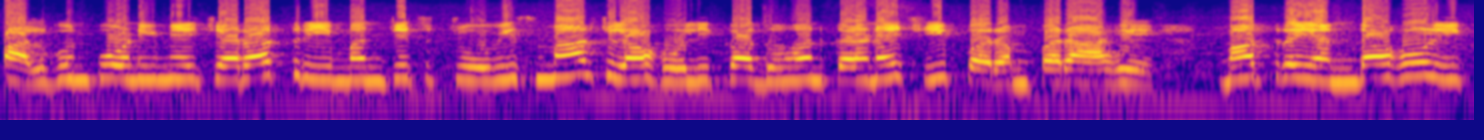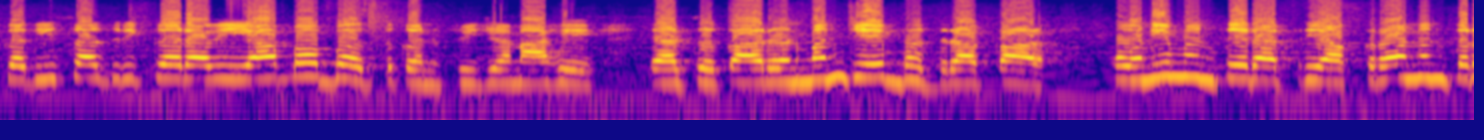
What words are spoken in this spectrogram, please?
फाल्गुन पौर्णिमेच्या रात्री म्हणजेच चोवीस मार्चला होलिका दहन करण्याची परंपरा आहे. मात्र यंदा होळी कधी साजरी करावी याबाबत कन्फ्युजन आहे. त्याचं कारण म्हणजे भद्राकाळ कोणी म्हणते रात्री अकरा नंतर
